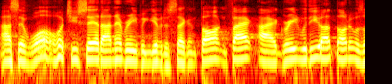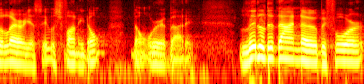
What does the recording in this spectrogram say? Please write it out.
I said, Well, what you said, I never even give it a second thought. In fact, I agreed with you. I thought it was hilarious. It was funny. Don't, don't worry about it. Little did I know before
